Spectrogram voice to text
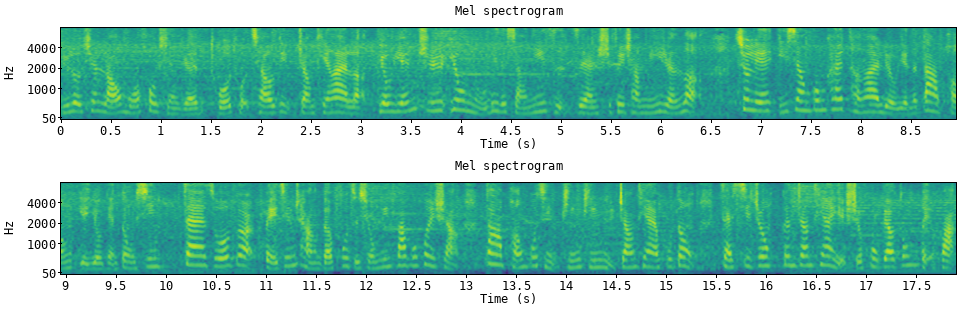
娱乐圈劳模候选人妥妥敲定张天爱了，有颜值又努力的小妮子自然是非常迷人了。就连一向公开疼爱柳岩的大鹏也有点动心。在昨个儿北京场的《父子雄兵》发布会上。大鹏不仅频频与张天爱互动，在戏中跟张天爱也是互飙东北话，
